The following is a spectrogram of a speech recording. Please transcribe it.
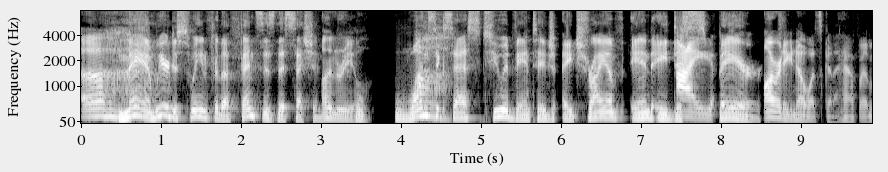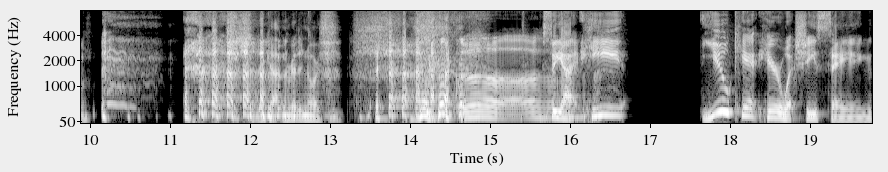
Uh, Man, we are just swinging for the fences this session. Unreal. One Ah. success, two advantage, a triumph, and a despair. already know what's gonna happen. Should have gotten rid of Norson. So yeah, he you can't hear what she's saying,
